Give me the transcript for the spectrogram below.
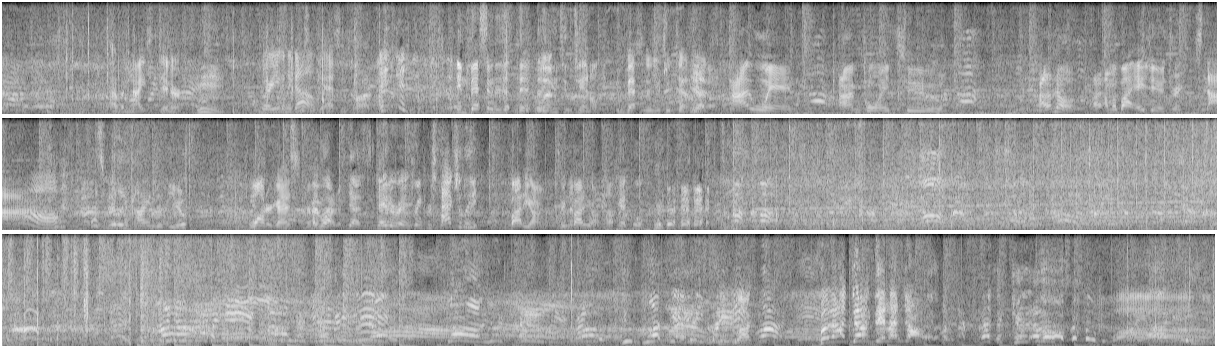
have a nice dinner, hmm. Where are you gonna go? some go? gas in the car, Invest in the, the, the YouTube channel. invest in the YouTube channel. Yeah. I win. I'm going to. I don't know. I, I'm gonna buy AJ a drink. Stop. Oh, That's really kind of you. Water, guys. Remember, Water. Yes. Gatorade. drink responsibly. Actually, body armor. Drink body armor. Okay, cool. He But I dunked it. Let's go. That's a kill. Oh!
